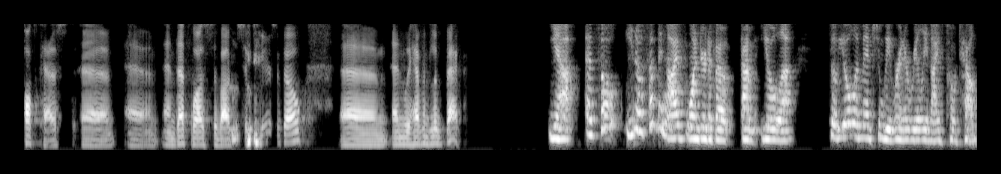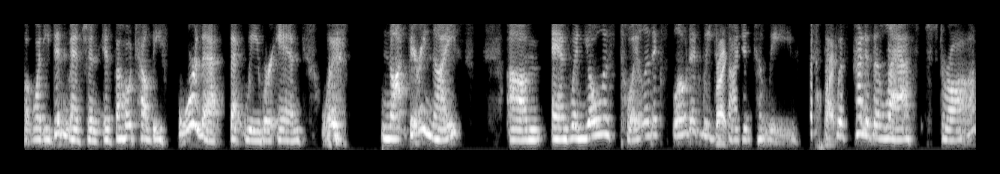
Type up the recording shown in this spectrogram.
podcast. Uh, um, and that was about six years ago. Um, and we haven't looked back. Yeah. And so, you know, something I've wondered about um, Jolle. So Jolle mentioned we were in a really nice hotel, but what he didn't mention is the hotel before that that we were in was not very nice. Um, and when Jolle's toilet exploded, we decided right. to leave. Right. That was kind of the last straw.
